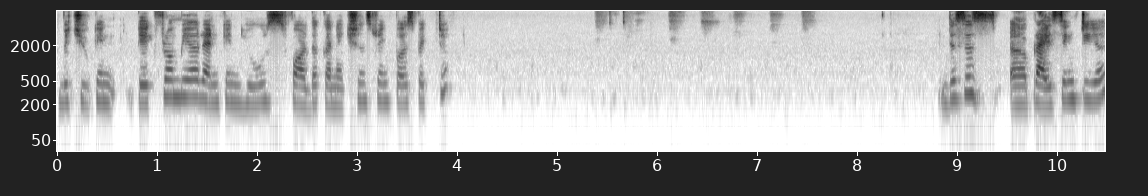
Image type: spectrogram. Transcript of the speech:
which you can take from here and can use for the connection string perspective. This is uh, pricing tier.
